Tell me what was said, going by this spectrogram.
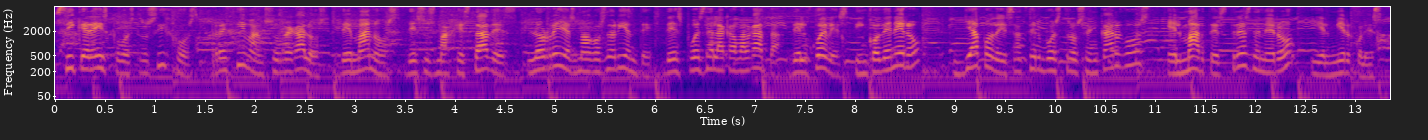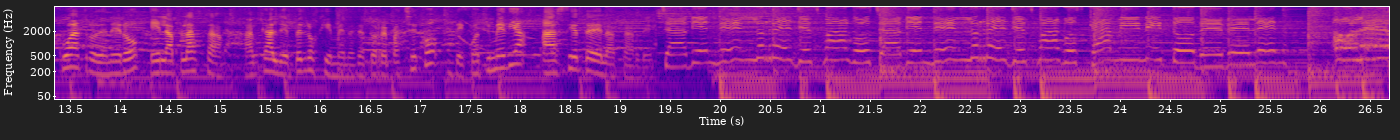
Si queréis que vuestros hijos reciban sus regalos de manos de sus majestades los Reyes Magos de Oriente después de la cabalgata del jueves 5 de enero, ya podéis hacer vuestros encargos el martes 3 de enero y el miércoles 4 de enero en la Plaza Alcalde Pedro Jiménez de Torre Pacheco de 4 y media a 7 de la tarde. Ya vienen los Reyes Magos, ya vienen los Reyes Magos, caminito de Belén. Ole,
